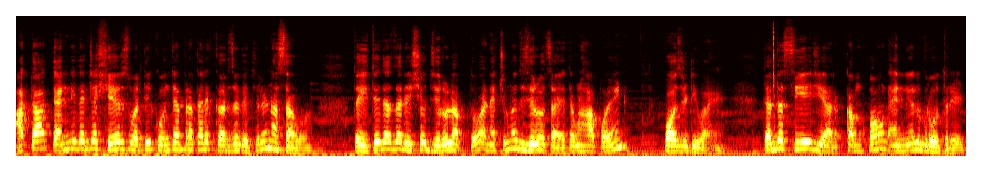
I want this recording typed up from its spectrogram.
आता त्यांनी त्यांच्या शेअर्सवरती कोणत्या प्रकारे कर्ज घेतलेलं नसावं. तर इथे त्याचा रेशो झिरो लागतो आणि ॲक्च्युअलमध्ये झिरोच आहे त्यामुळे हा पॉईंट पॉझिटिव्ह आहे. त्यानंतर C A G R compound annual growth rate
